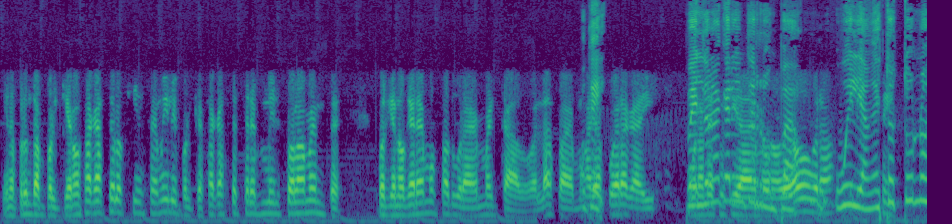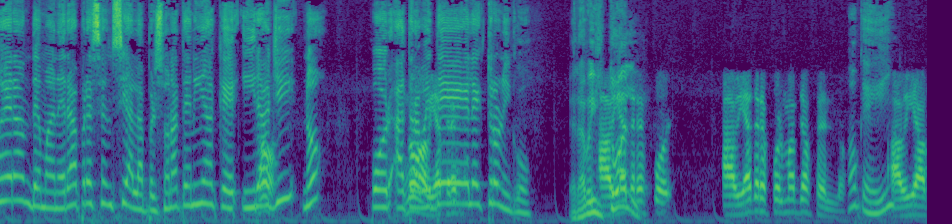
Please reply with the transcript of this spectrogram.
y nos preguntan por qué no sacaste los 15 mil y por qué sacaste 3 mil solamente, porque no queremos saturar el mercado, ¿verdad? Sabemos allá afuera que hay una Perdona que le interrumpa. William, estos turnos eran de manera presencial. La persona tenía que ir No. allí, ¿no? Por, a No, través de tres. electrónico. Era Había virtual. tres, había tres formas de hacerlo. Ok. había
